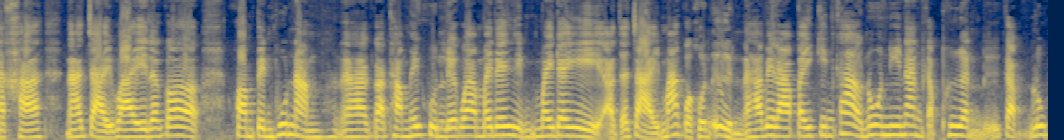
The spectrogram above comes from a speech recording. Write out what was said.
นะคะนะจ่ายไวแล้วก็ ความเป็นผู้นำนะคะก็ทำให้คุณเรียกว่าไม่ได้ไม่ได้อาจจะจ่ายมากกว่าคนอื่นนะคะเวลาไปกินข้าวนู่นนี่นั่นกับเพื่อน หรือกับลูก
